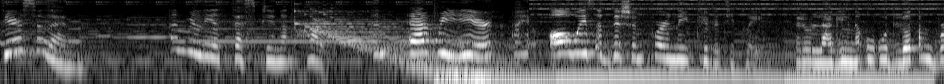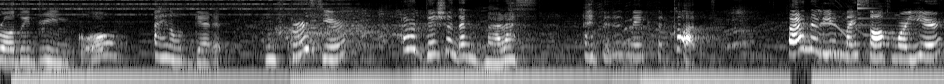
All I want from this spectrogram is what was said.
Dear Solenn, I'm really a thespian at heart. And every year, I always audition for a nativity play. Pero laging nauudlot ang Broadway dream ko. I don't get it. Nung first year, I auditioned and malas. I didn't make the cut. Finally, in my sophomore year,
